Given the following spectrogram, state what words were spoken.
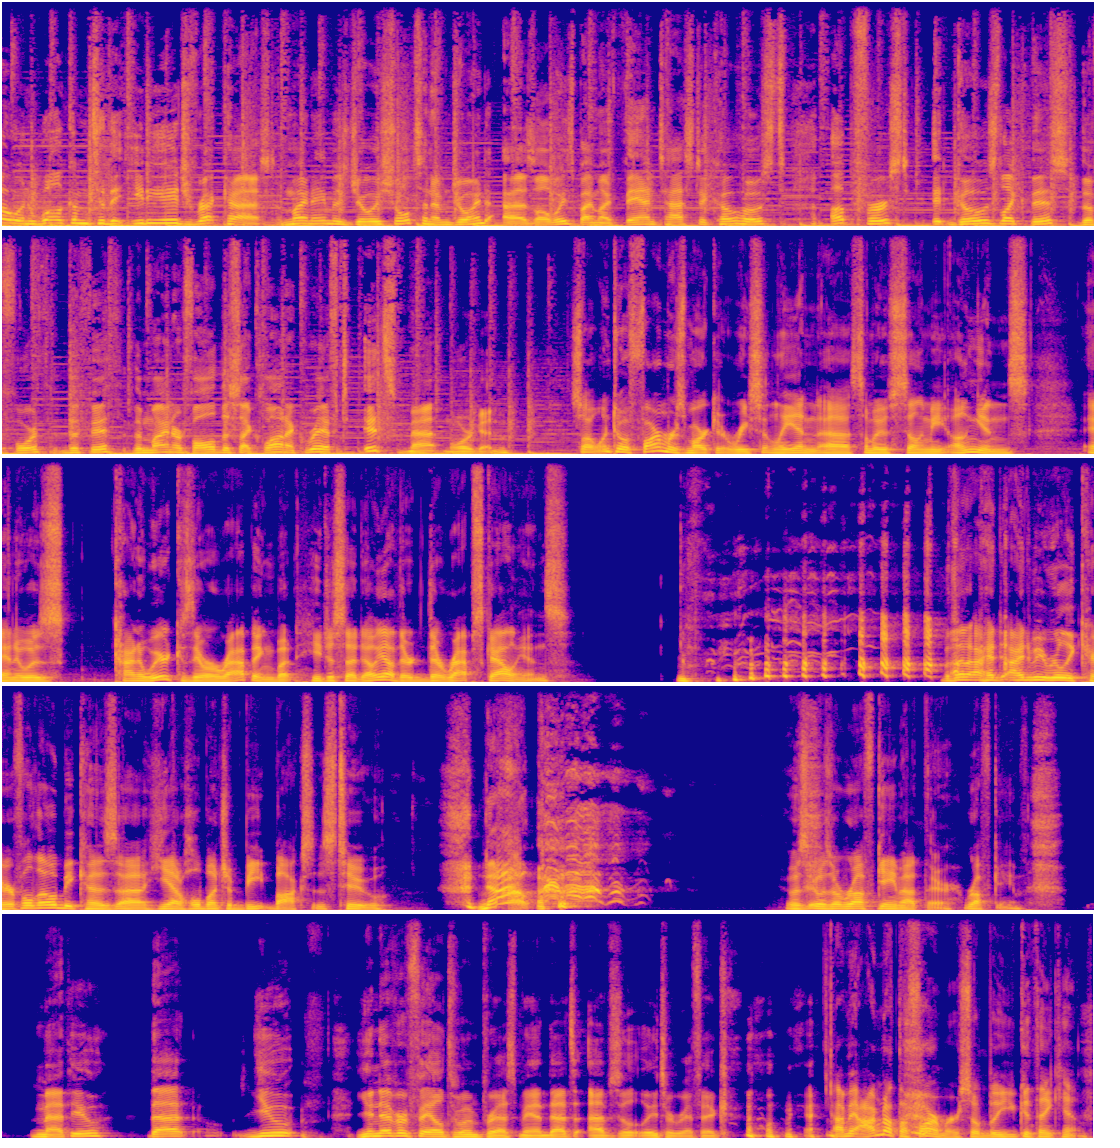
Hello and welcome to the EDH Recast. My name is Joey Schultz and I'm joined, as always, by my fantastic co-hosts. Up first, it goes like this: the fourth, the fifth, the minor fall, the cyclonic rift. It's Matt Morgan. So I went to a farmer's market recently and uh, somebody was selling me onions and it was kind of weird because they were wrapping, but he just said, "Oh yeah, they're they're rapscallions." but then I had I had to be really careful though because uh, he had a whole bunch of beat boxes too. No. It was it was a rough game out there. Rough game. Matthew, that you you never fail to impress, man. That's absolutely terrific. oh, I mean, I'm not the farmer, so but you can thank him.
